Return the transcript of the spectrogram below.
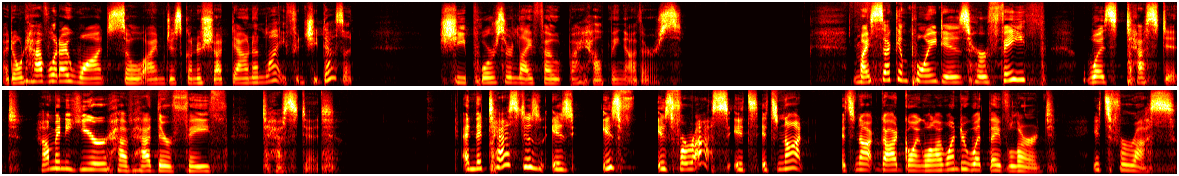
I don't have what I want, so I'm just going to shut down in life. And she doesn't. She pours her life out by helping others. My second point is her faith was tested. How many here have had their faith tested? And the test is is is is for us. It's it's not it's not God going, "Well, I wonder what they've learned." It's for us.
